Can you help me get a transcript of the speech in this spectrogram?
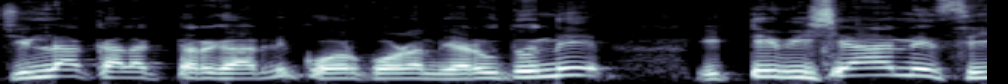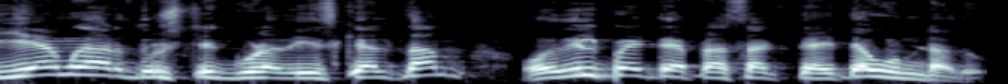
జిల్లా కలెక్టర్ గారిని కోరుకోవడం జరుగుతుంది. ఇట్టి విషయాన్ని సీఎం గారి దృష్టికి కూడా తీసుకెళ్తాం. వదిలిపెట్టే ప్రసక్తి అయితే ఉండదు.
